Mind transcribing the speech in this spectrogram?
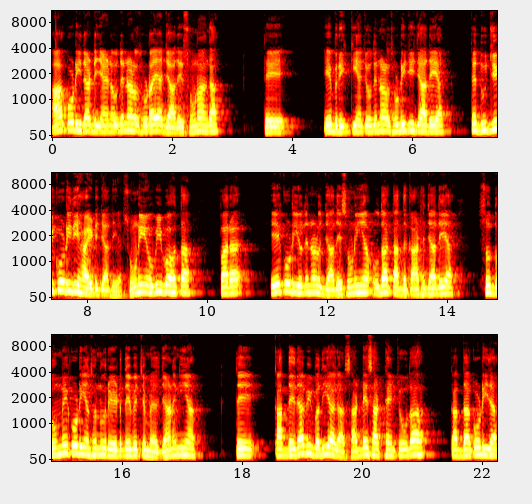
ਆਹ ਘੋੜੀ ਦਾ ਡਿਜ਼ਾਈਨ ਉਹਦੇ ਨਾਲੋਂ ਥੋੜਾ ਜਿਹਾ ਜ਼ਿਆਦਾ ਸੋਹਣਾਗਾ ਤੇ ਇਹ ਬਰੀਕੀਆਂ ਚ ਉਹਦੇ ਨਾਲੋਂ ਥੋੜੀ ਜੀ ਜ਼ਿਆਦਾ ਆ ਤੇ ਦੂਜੀ ਘੋੜੀ ਦੀ ਹਾਈਟ ਜ਼ਿਆਦਾ ਆ। ਸੋਹਣੀ ਉਹ ਵੀ ਬਹੁਤ ਆ। ਪਰ ਇਹ ਘੋੜੀ ਉਹਦੇ ਨਾਲੋਂ ਜ਼ਿਆਦਾ ਸੋਹਣੀ ਆ, ਉਹਦਾ ਕੱਦ ਕਾਠ ਜ਼ਿਆਦਾ ਆ, ਸੋ ਦੋਵੇਂ ਘੋੜੀਆਂ ਤੁਹਾਨੂੰ ਰੇਟ ਦੇ ਵਿੱਚ ਮਿਲ ਜਾਣਗੀਆਂ ਤੇ ਕੱਦ ਇਹਦਾ ਵੀ ਵਧੀਆਗਾ 60.5 ਇੰਚ ਉਹਦਾ ਕੱਦ ਆ ਘੋੜੀ ਦਾ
